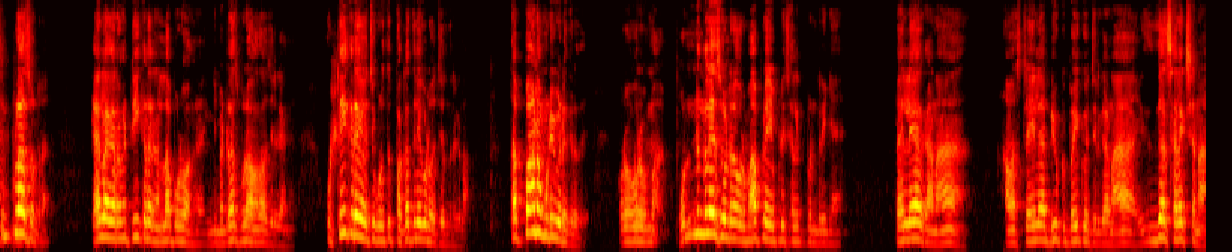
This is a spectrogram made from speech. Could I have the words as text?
சிம்பிளாக சொல்கிறேன் கேரளாக்காரங்க டீ கடை நல்லா போடுவாங்க. இங்கே மெட்ராஸ் பூரா அவங்க தான் வச்சுருக்காங்க. ஒரு டீ கடையை வச்சு கொடுத்து பக்கத்துலேயே கூட வச்சுருந்துருக்கலாம். தப்பான முடிவு எடுக்கிறது. ஒரு ஒரு பொண்ணுங்களே சொல்கிற ஒரு மாப்பிள்ளையை எப்படி செலக்ட் பண்ணுறீங்க வெள்ளையாக இருக்கானா? அவன் ஸ்டைலாக டியூக்கு பைக் வச்சுருக்கானா? இதுதான் செலெக்ஷனா.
